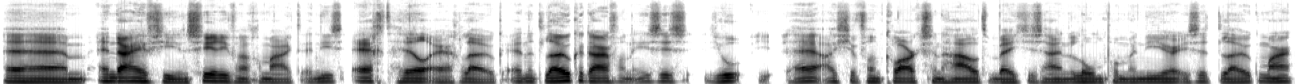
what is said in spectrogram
Ehm, en daar heeft hij een serie van gemaakt en die is echt heel erg leuk. En het leuke daarvan is, is als je van Clarkson houdt, een beetje zijn lompe manier, is het leuk. Maar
